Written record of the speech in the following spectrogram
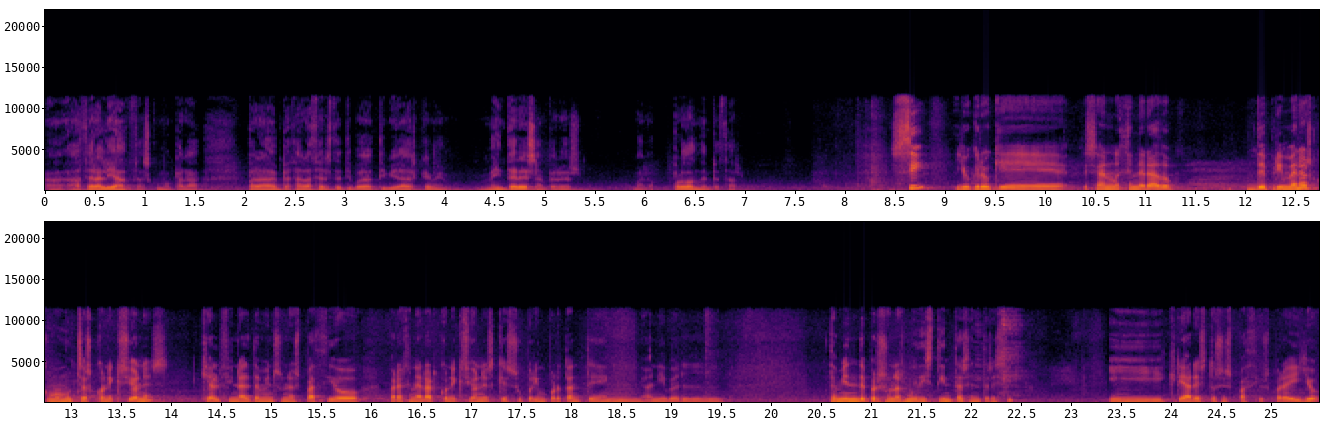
a, hacer alianzas como para, para empezar a hacer este tipo de actividades que me, me interesan, pero es, bueno, ¿por dónde empezar? Sí, yo creo que se han generado de primeras como muchas conexiones, que al final también es un espacio para generar conexiones que es súper importante a nivel también de personas muy distintas entre sí y crear estos espacios para ello.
